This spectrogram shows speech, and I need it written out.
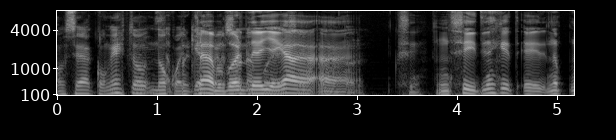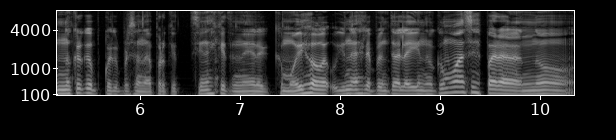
O sea, con esto no cualquier claro, persona poder puede llegar a... Sí, sí, tienes que, eh, no, no creo que cualquier persona, porque tienes que tener, como dijo, una vez le pregunté a Aladino, ¿cómo haces para no...?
